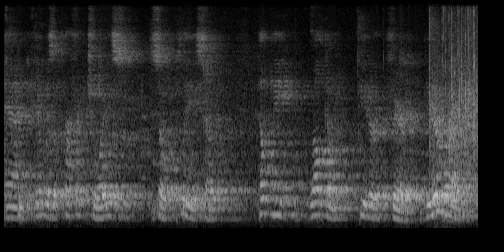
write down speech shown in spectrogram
and it was a perfect choice, so please uh, help me welcome Peter Ferry. Peter, where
